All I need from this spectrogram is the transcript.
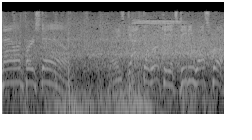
Now on first down. And he's got the rookie. It's Dede Westbrook.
